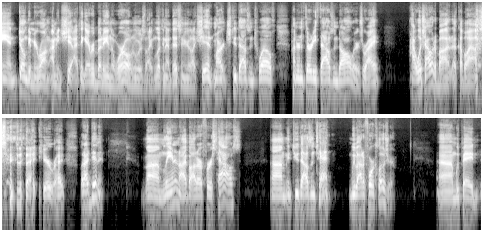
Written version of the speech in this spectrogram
and don't get me wrong, I mean, shit, I think everybody in the world was like looking at this and you're like, shit, March 2012, $130,000, right? I wish I would have bought a couple houses that year, right? But I didn't. Um, Leanne and I bought our first house um, in 2010. We bought a foreclosure. Um, we paid.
